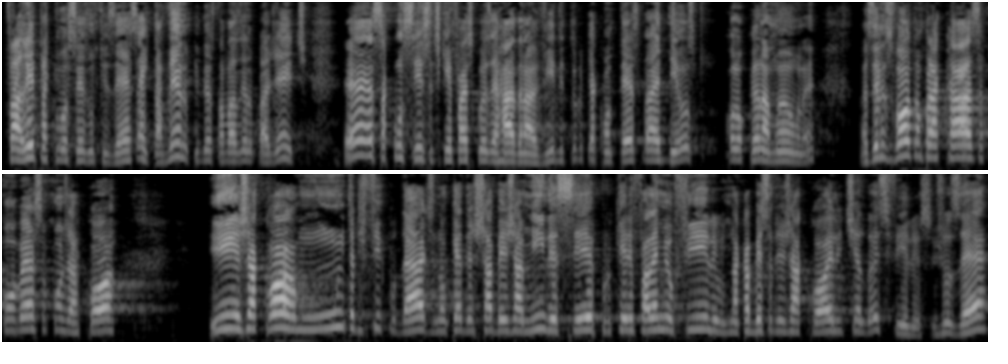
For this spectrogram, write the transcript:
Falei para que vocês não fizessem. Aí, tá vendo o que Deus está fazendo com a gente? É essa consciência de quem faz coisa errada na vida e tudo que acontece é Deus colocando a mão, né? Mas eles voltam para casa, conversam com Jacó. E Jacó, muita dificuldade, não quer deixar Benjamim descer, porque ele fala: é meu filho. Na cabeça de Jacó, ele tinha dois filhos, José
